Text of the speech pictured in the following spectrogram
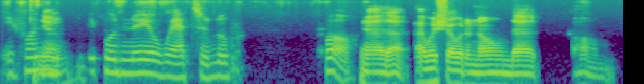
If only Yeah. people knew where to look for. Yeah, that, I wish I would have known that. Um, that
